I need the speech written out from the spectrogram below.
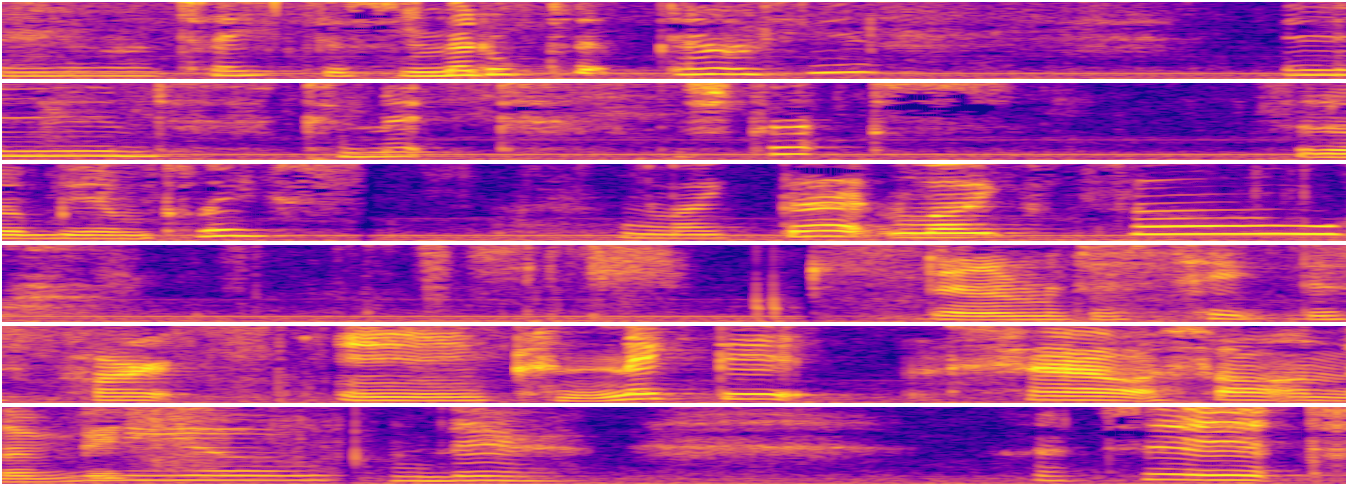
Then you're gonna take this metal clip down here and connect the straps so they'll be in place like that, like so. Then I'm gonna just take this part and connect it how I saw on the video. There, that's it.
